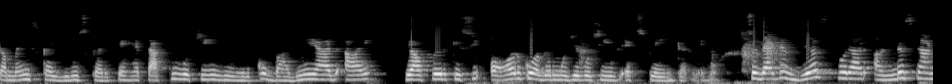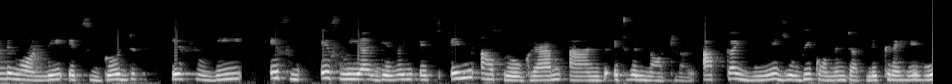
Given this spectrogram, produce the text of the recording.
कमेंट्स का यूज़ करते हैं ताकि वो चीज़ मेरे को बाद में याद आए। या फिर किसी और को अगर मुझे वो चीज़ एक्सप्लेन करनी हो। So that is just for our understanding only it's good if we if if we are giving it in our program and it will not run. आपका ये जो भी कमेंट आप लिख रहे हो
